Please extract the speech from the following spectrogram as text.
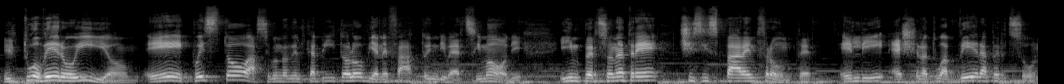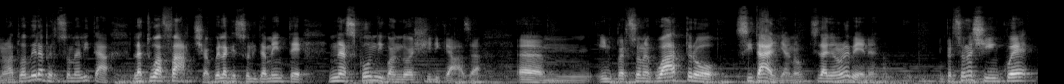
il tuo vero io. E questo, a seconda del capitolo, viene fatto in diversi modi. In Persona 3 ci si spara in fronte e lì esce la tua vera persona, la tua vera personalità, la tua faccia, quella che solitamente nascondi quando esci di casa. Um, in Persona 4 si tagliano, si tagliano le vene. In Persona 5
